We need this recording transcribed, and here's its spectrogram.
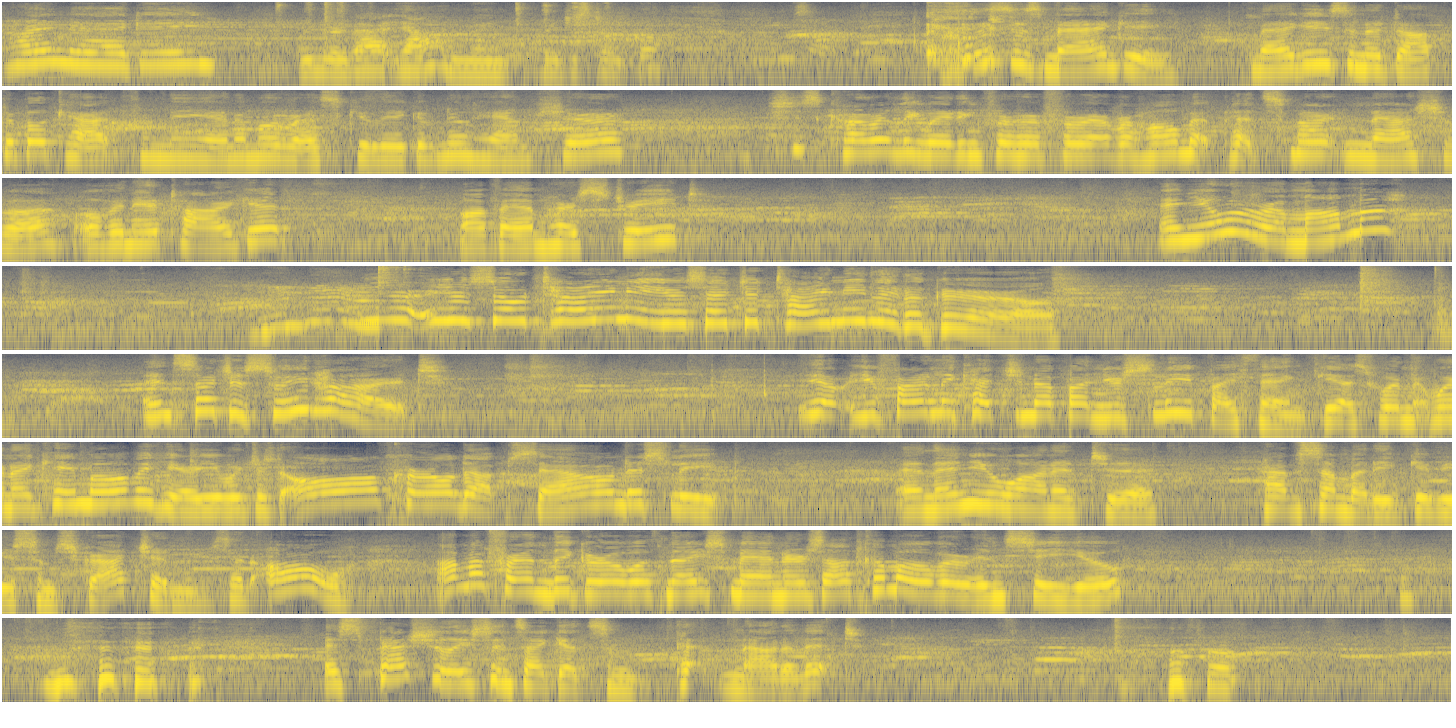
Hi, Maggie. When they're that young, they, they just don't go. This is Maggie. Maggie's an adoptable cat from the Animal Rescue League of New Hampshire. She's currently waiting for her forever home at PetSmart in Nashua, over near Target, off Amherst Street. And you were a mama? Mm-hmm. You're, you're so tiny. You're such a tiny little girl. And such a sweetheart. Yeah, you're finally catching up on your sleep, I think. Yes, when, when I came over here, you were just all curled up, sound asleep. And then you wanted to have somebody give you some scratching. You said, oh, I'm a friendly girl with nice manners. I'll come over and see you. Especially since I get some petting out of it.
